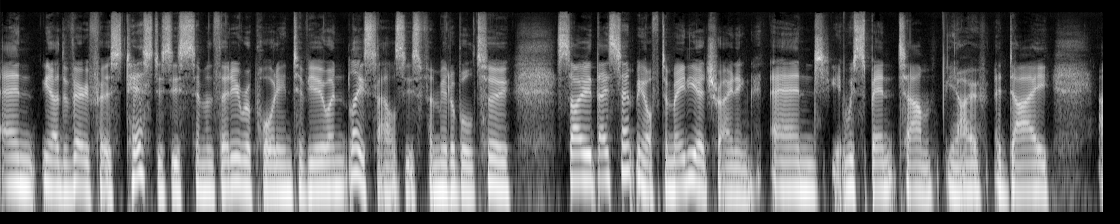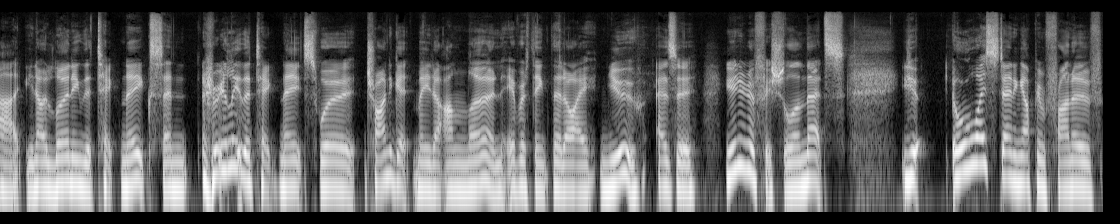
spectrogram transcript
And you know, the very first test is this 7:30 report interview And Leigh Sales is formidable too. So they sent me off to media training, and we spent, um, you know, a day, uh, you know, learning the techniques. And really, the techniques were trying to get me to unlearn everything that I knew as a union official, and that's you you're always standing up in front of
